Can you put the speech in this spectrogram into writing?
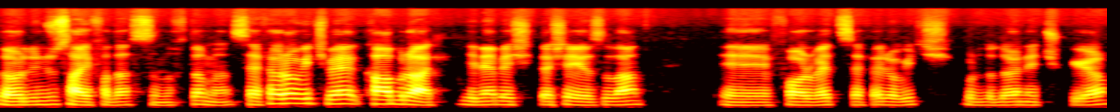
Dördüncü sayfada sınıfta mı? Seferovic ve Cabral. Yine Beşiktaş'a yazılan e, forvet Seferovic burada da öne çıkıyor.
